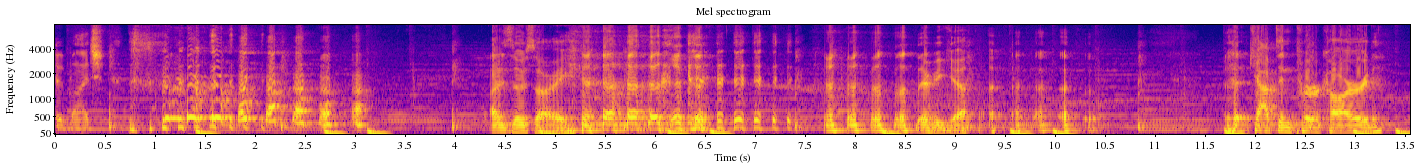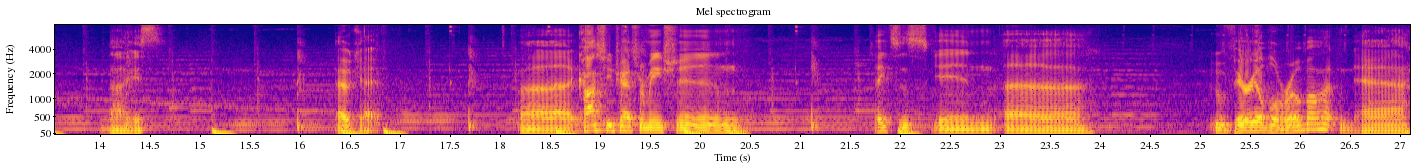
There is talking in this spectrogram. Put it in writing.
Bit much. I'm so sorry. there we go. Captain Picard. Nice. Okay. Uh, costume transformation. Tights and skin. Uh, ooh, variable robot? Nah.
